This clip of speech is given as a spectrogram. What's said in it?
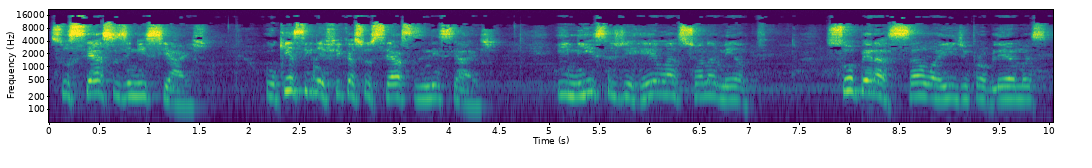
sucessos iniciais. O que significa sucessos iniciais? Inícios de relacionamento, superação aí de problemas,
